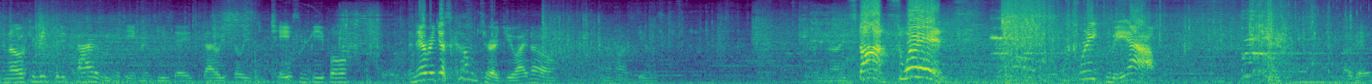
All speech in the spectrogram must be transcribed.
You know, it can be pretty tiring with demons these days. Gotta be so used chasing people. They never just come towards you, I know. I know how it feels. Stop swaying! Freak me out! Okay.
